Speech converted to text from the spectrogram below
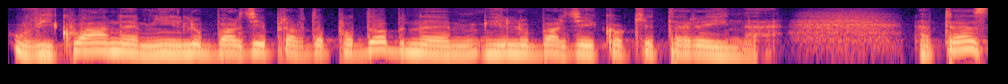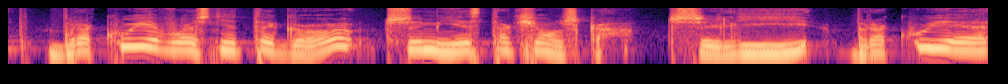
uwikłane, mniej lub bardziej prawdopodobne, mniej lub bardziej kokieteryjne. Natomiast brakuje właśnie tego, czym jest ta książka, czyli brakuje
